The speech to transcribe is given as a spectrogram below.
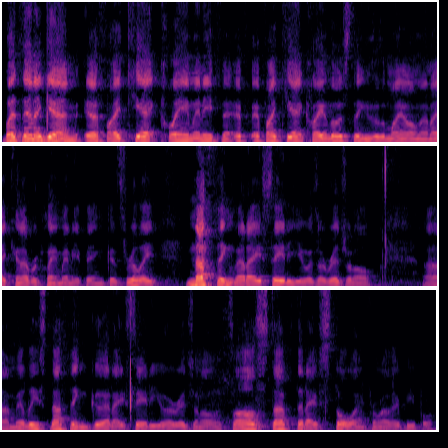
But then again, if I can't claim anything, if, if I can't claim those things as my own, then I can never claim anything, because really nothing that I say to you is original. Um, at least nothing good I say to you original. It's all stuff that I've stolen from other people.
